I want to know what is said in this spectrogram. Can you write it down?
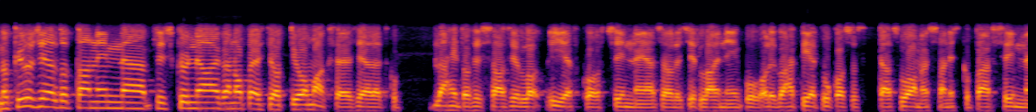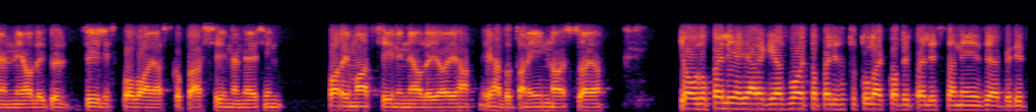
No kyllä siellä, tota, niin, äh, siis kyllä ne aika nopeasti otti omakseen siellä, että kun lähdin tosissaan silloin IFK sinne ja se oli sillä niin kuin, oli vähän tietukossa täällä Suomessa, niin kun pääsi sinne, niin oli kyllä fiilis kova ja kun pääsi sinne, niin siinä pari matsia, niin ne oli jo ihan, ihan tota niin innoissa ja joutui pelien jälkeen, jos voittopeli sattui tulee kotipelissä, niin se piti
